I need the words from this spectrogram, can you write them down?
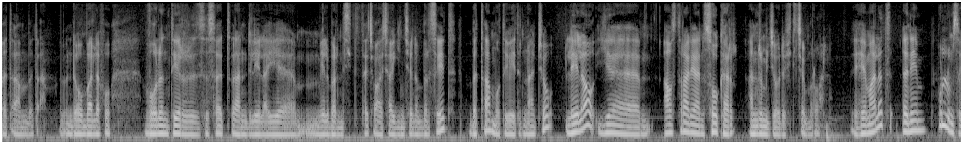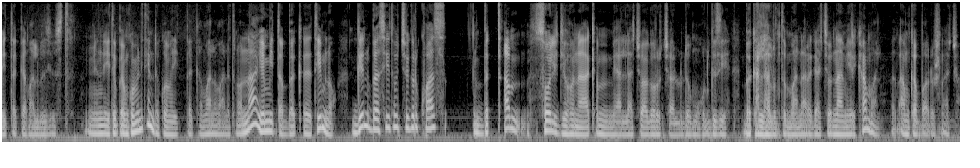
በጣም በጣም እንደውም ባለፈው volunteer ስሰጥ አንድ ሌላ የሜልበርን ሲቲ ተጫዋች አግኝቼ ነበር። ሴት በጣም motivated ናቸው። ሌላው የአውስትራሊያን soccer አንድ እርምጃ ወደፊት ይጨምረዋል። ይሄ ማለት እኔም ሁሉም ሰው ይጠቀማል። በዚህ ውስጥ የኢትዮጵያም community እንደ community ይጠቀማል ማለት ነው እና የሚጠበቅ team ነው። ግን በሴቶች እግር ኳስ በጣም solid የሆነ አቅም ያላቸው ሀገሮች አሉ። ደግሞ ሁልጊዜ በቀላሉ እንትን ማናረጋቸው እና አሜሪካም አለ በጣም ከባዶች ናቸው።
